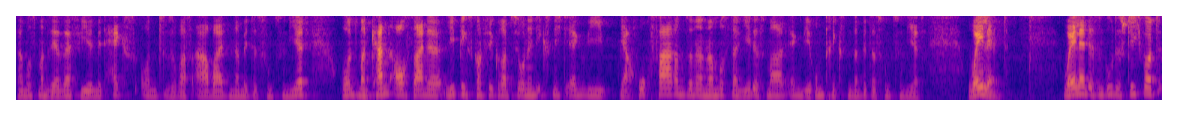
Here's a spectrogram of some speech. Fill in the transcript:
Da muss man sehr, sehr viel mit Hacks und sowas arbeiten, damit es funktioniert. Und man kann auch seine Lieblingskonfiguration in X nicht irgendwie ja, hochfahren, sondern man muss dann jedes Mal irgendwie rumtricksen, damit das funktioniert. Wayland Wayland ist ein gutes Stichwort.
